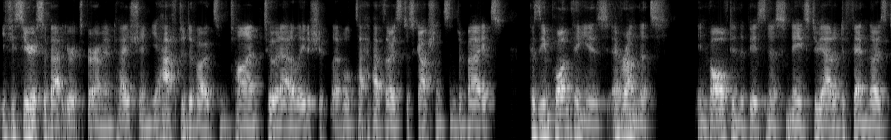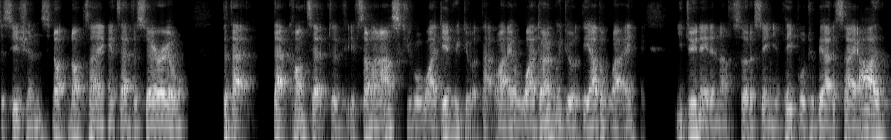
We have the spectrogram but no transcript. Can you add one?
If you're serious about your experimentation, you have to devote some time to it at a leadership level to have those discussions and debates. Because the important thing is everyone that's involved in the business needs to be able to defend those decisions. Not not saying it's adversarial, but that that concept of if someone asks you, well, why did we do it that way, or why don't we do it the other way? You do need enough sort of senior people to be able to say, oh,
